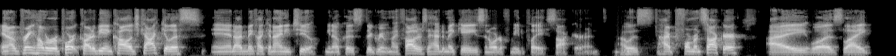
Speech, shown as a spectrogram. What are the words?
And I would bring home a report card to be in college calculus, and I'd make like a 92. You know, because the agreement with my father's, I had to make A's in order for me to play soccer, and mm-hmm. I was high performer in soccer. I was like,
